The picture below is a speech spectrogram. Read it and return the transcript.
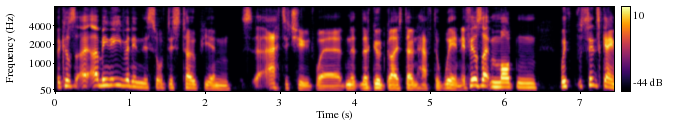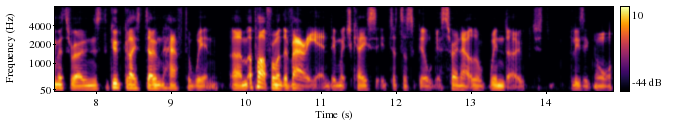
Because I mean, even in this sort of dystopian attitude where the good guys don't have to win, it feels like modern. With since Game of Thrones, the good guys don't have to win, um, apart from at the very end, in which case it just doesn't all gets thrown out of the window. Just please ignore.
